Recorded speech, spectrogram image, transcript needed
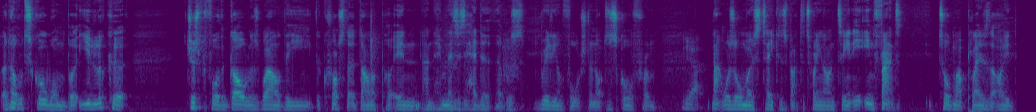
an old school one, but you look at just before the goal as well, the the cross that Adama put in and Jimenez's header that was really unfortunate not to score from. Yeah. That was almost taken us back to 2019. In fact, talking about players that I'd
